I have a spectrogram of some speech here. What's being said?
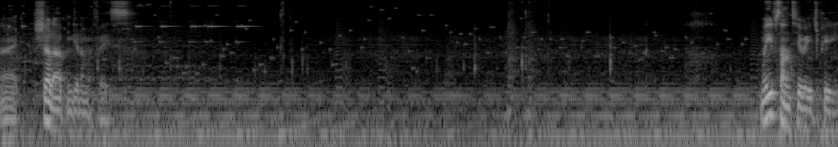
Alright, shut up and get on my face. Leaf's on 2 HP.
